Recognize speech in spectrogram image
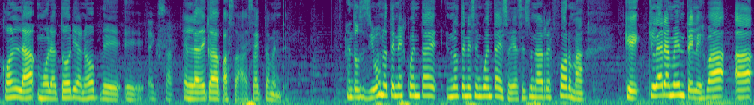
con la moratoria ¿no? de, eh, en la década pasada, exactamente. Entonces, si vos no tenés, cuenta, no tenés en cuenta eso y haces una reforma que claramente les va a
